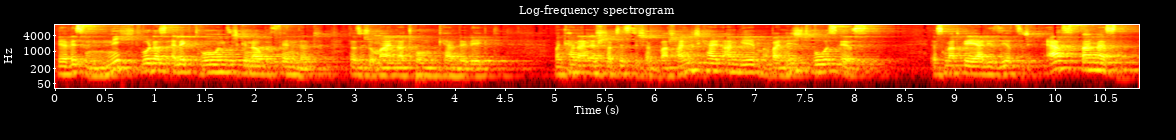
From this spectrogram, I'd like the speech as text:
Wir wissen nicht, wo das Elektron sich genau befindet das sich um einen Atomkern bewegt. Man kann eine statistische Wahrscheinlichkeit angeben, aber nicht, wo es ist. Es materialisiert sich erst beim Messen.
